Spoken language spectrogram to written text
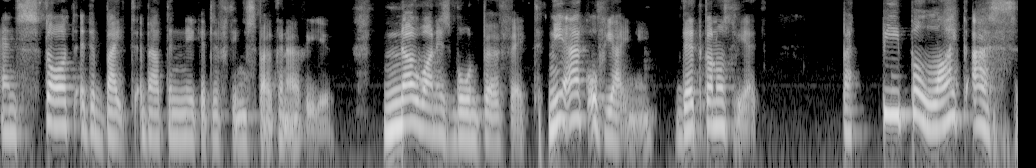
and start a debate about the negative things spoken over you. No one is born perfect. Nie ek of jy nie. Dit kan ons weet. But people like us,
